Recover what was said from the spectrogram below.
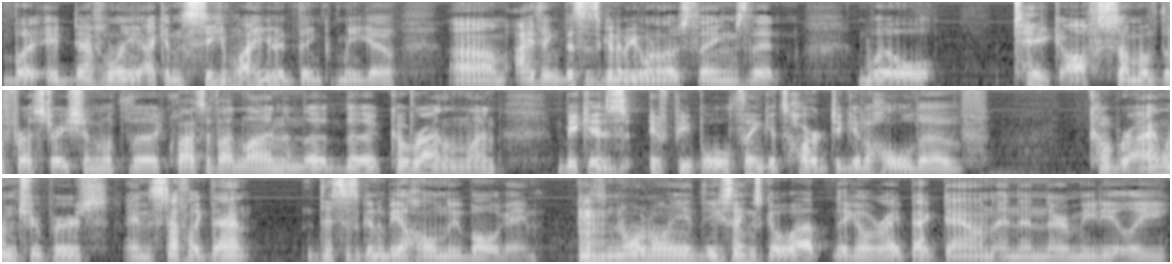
but it definitely I can see why you would think Mego. Um, I think this is going to be one of those things that will take off some of the frustration with the classified line and the the Cobra Island line because if people think it's hard to get a hold of Cobra Island troopers and stuff like that, this is going to be a whole new ball game. Because mm-hmm. normally these things go up, they go right back down, and then they're immediately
